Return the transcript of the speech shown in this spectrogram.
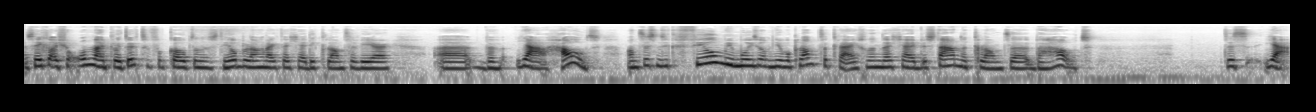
zeker als je online producten verkoopt, dan is het heel belangrijk dat jij die klanten weer ja, houdt. Want het is natuurlijk veel meer moeite om nieuwe klanten te krijgen dan dat jij bestaande klanten behoudt. Dus ja,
